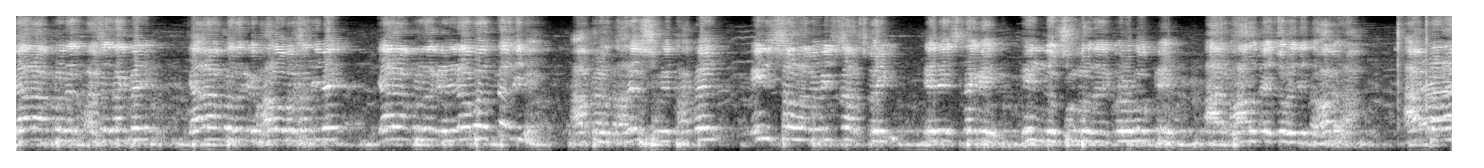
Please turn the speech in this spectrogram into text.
যারা আপনাদের পাশে থাকবে, যারা আপনাদেরকে ভালোবাসা দিবে, যারা আপনাদেরকে নিরাপত্তা দিবে, আপনারা তাদের সঙ্গে থাকবেন। ইনশাল্লাহ আমি বিশ্বাস করি এদেশ থেকে হিন্দু সম্প্রদায়ের কোনো লোককে আর ভারতে চলে যেতে হবে না। আপনারা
